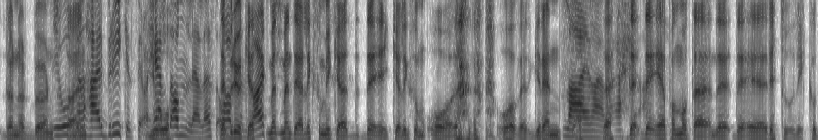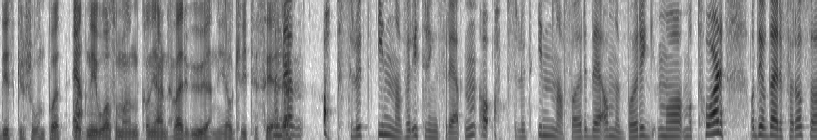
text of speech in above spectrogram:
Leonard Bernstein Jo, men her brukes det jo helt jo, annerledes, det åpenbart. Brukes, men, men, det er liksom ikke, det er ikke liksom over grensa. Nei, nei, nei. Det, det, er på en måte det, det er retorikk og diskusjon på et, på et nivå som man kan gjerne være uenig i og kritisere. Men det absolutt innafor ytringsfriheten, og absolutt innafor det Anne Borg må, må, tåle. Og det er jo derfor også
